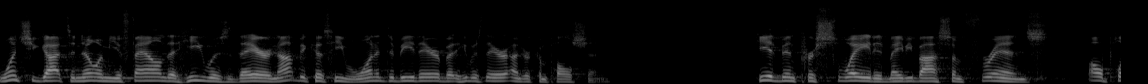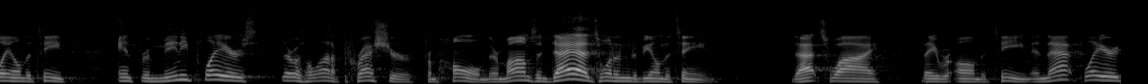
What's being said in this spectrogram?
once you got to know him, you found that he was there not because he wanted to be there, but he was there under compulsion. He had been persuaded, maybe by some friends, all play on the team. And for many players, there was a lot of pressure from home. Their moms and dads wanted them to be on the team. That's why they were on the team. And that player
